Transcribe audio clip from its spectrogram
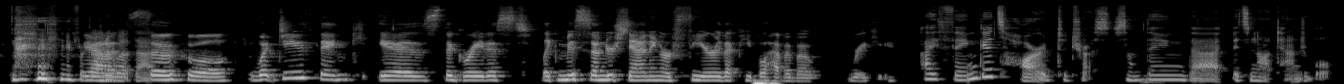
I forgot Yeah, about that. So cool. What do you think is the greatest like misunderstanding or fear that people have about Reiki? I think it's hard to trust something that it's not tangible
